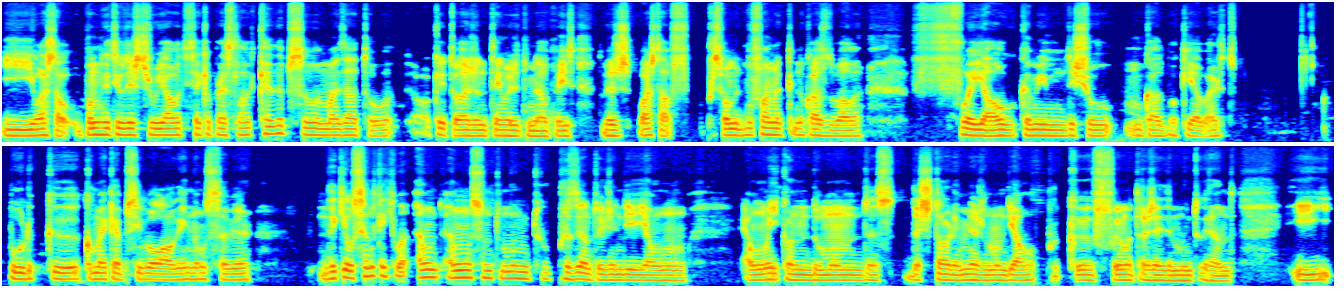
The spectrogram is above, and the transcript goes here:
E lá está, o ponto negativo destes reality é que aparece lá cada pessoa mais à toa. Ok, toda a gente tem legitimidade para isso, mas lá está, principalmente vou falar no, caso do Bala, foi algo que a mim me deixou um bocado boquiaberto. Porque como é que é possível alguém não saber daquilo? Sendo que aquilo é um, é um assunto muito presente hoje em dia e é um, é um ícone do mundo, da, da história mesmo mundial, porque foi uma tragédia muito grande. E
